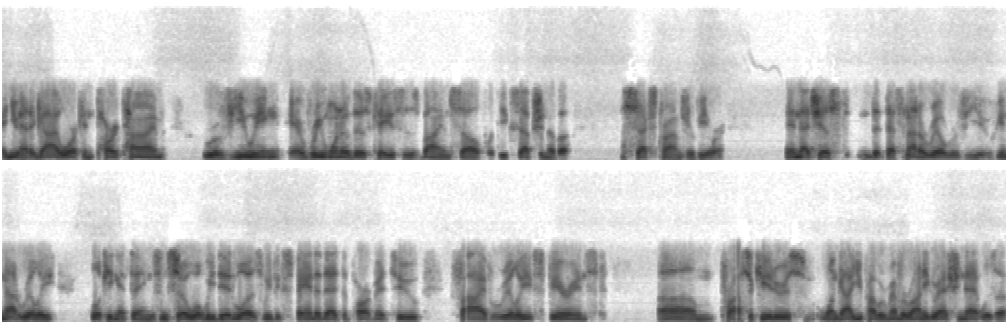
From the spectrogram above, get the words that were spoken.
and you had a guy working part time reviewing every one of those cases by himself, with the exception of a, a sex crimes reviewer. And that just that, that's not a real review. You're not really looking at things. And so what we did was we've expanded that department to five really experienced um, prosecutors. One guy you probably remember, Ronnie Gratianet, was a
